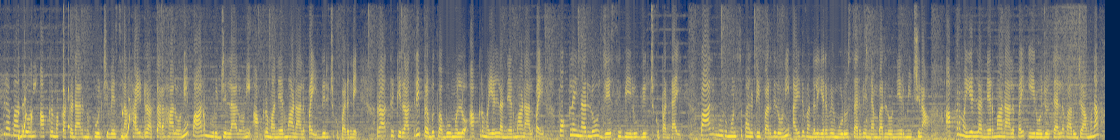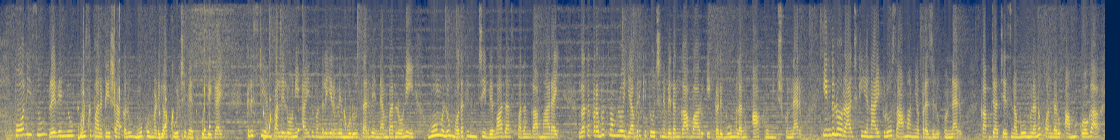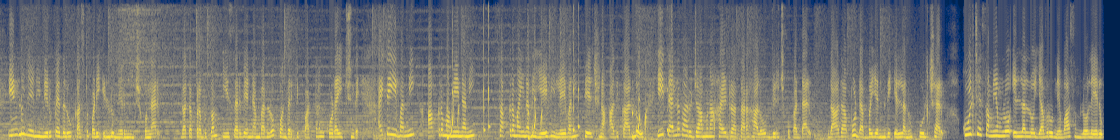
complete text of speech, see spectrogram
హైదరాబాద్లోని అక్రమ కట్టడాలను కూల్చివేసిన హైడ్రా తరహాలోనే పాలమూరు జిల్లాలోని అక్రమ నిర్మాణాలపై విరుచుకుపడింది. రాత్రికి రాత్రి ప్రభుత్వ భూముల్లో అక్రమ ఇళ్ళ నిర్మాణాలపై పొక్లైనర్లు జేసీబీలు విరుచుకుపడ్డాయి. పాలమూరు మున్సిపాలిటీ పరిధిలోని ఐదు వందల ఇరవై మూడు సర్వే నెంబర్లో నిర్మించిన అక్రమ ఇళ్ళ నిర్మాణాలపై ఈరోజు తెల్లవారుజామున పోలీసు రెవెన్యూ మున్సిపాలిటీ శాఖలు మూకుమ్మడిగా కూల్చివేతకు దిగాయి. క్రిస్టియన్ పల్లిలోని ఐదు వందల ఇరవై మూడు సర్వే నెంబర్లోని భూములు మొదటి నుంచి వివాదాస్పదంగా మారాయి. గత ప్రభుత్వంలో ఎవరికి తోచిన విధంగా వారు ఇక్కడి భూములను ఆక్రమించుకున్నారు. ఇందులో రాజకీయ నాయకులు సామాన్య ప్రజలు ఉన్నారు. కబ్జా చేసిన భూములను కొందరు అమ్ముకోగా ఇండ్లు లేని నిరుపేదలు కష్టపడి ఇళ్ళు నిర్మించుకున్నారు. గత ప్రభుత్వం ఈ సర్వే నెంబర్లో కొందరికి పట్టాలు కూడా ఇచ్చింది. అయితే ఇవన్నీ అక్రమమేనని సక్రమైనవి ఏవీ లేవని తేల్చిన అధికారులు ఈ తెల్లవారుజామున హైడ్రా తరహాలో విరుచుకుపడ్డారు. దాదాపు డెబ్బై ఎనిమిది ఇళ్ళను కూల్చారు. కూల్చే సమయంలో ఇళ్ళల్లో ఎవరూ నివాసంలో లేరు.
